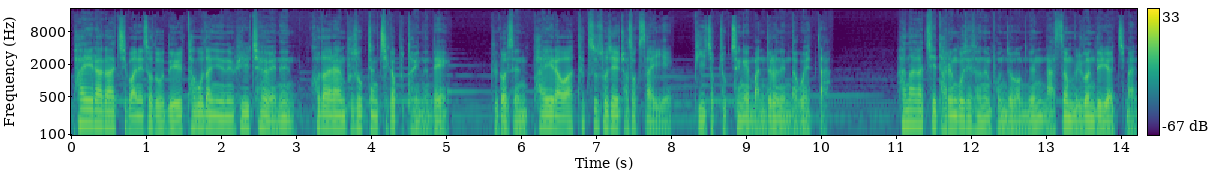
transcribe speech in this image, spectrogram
파이라가 집안에서도 늘 타고 다니는 휠체어에는 커다란 부속 장치가 붙어 있는데 그것은 파이라와 특수 소재 좌석 사이에 비접촉층을 만들어낸다고 했다. 하나같이 다른 곳에서는 본 적 없는 낯선 물건들이었지만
